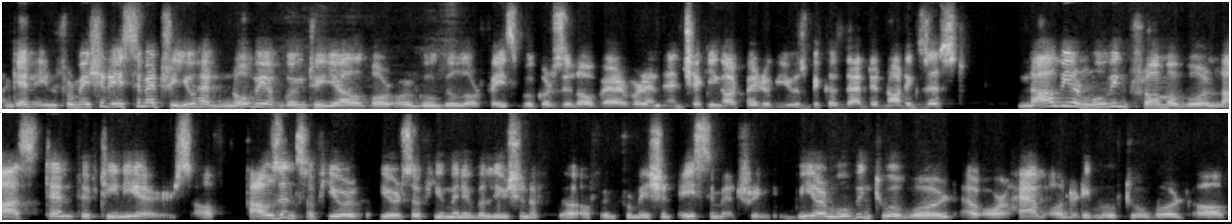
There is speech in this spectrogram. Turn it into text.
Again, information asymmetry. You had no way of going to Yelp or, or Google or Facebook or Zillow, wherever, and, and checking out my reviews because that did not exist. Now we are moving from a world last 10, 15 years of thousands of year, years of human evolution of, of information asymmetry. We are moving to a world, or have already moved to a world of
